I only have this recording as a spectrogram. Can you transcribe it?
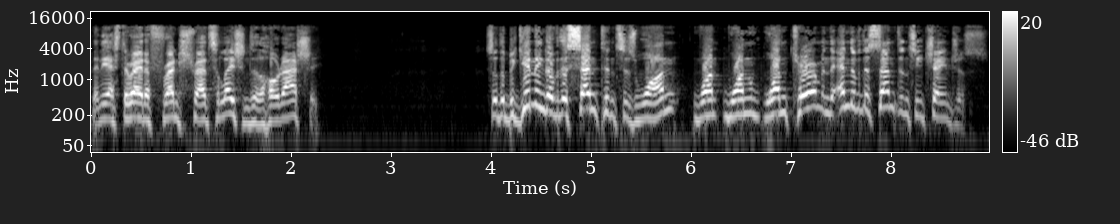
then he has to write a French translation to the whole Rashi. So the beginning of the sentence is one, one, one, one term, and the end of the sentence he changes.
